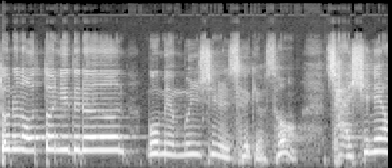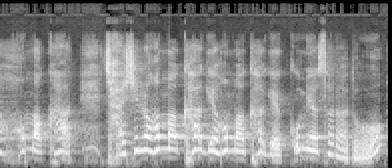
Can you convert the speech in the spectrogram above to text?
또는 어떤 이들은 몸에 문신을 새겨서 자신의 험악한, 자신을 험악하게 험악하게 꾸며서라도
